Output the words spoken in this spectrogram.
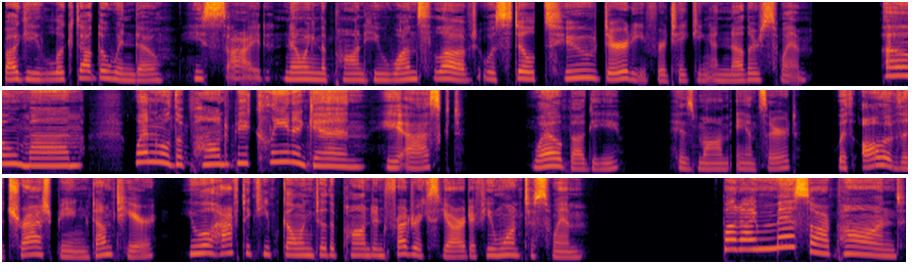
Buggy looked out the window. He sighed, knowing the pond he once loved was still too dirty for taking another swim. Oh, Mom, when will the pond be clean again? he asked. Well, Buggy, his mom answered, with all of the trash being dumped here, you will have to keep going to the pond in Frederick's yard if you want to swim. But I miss our pond,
